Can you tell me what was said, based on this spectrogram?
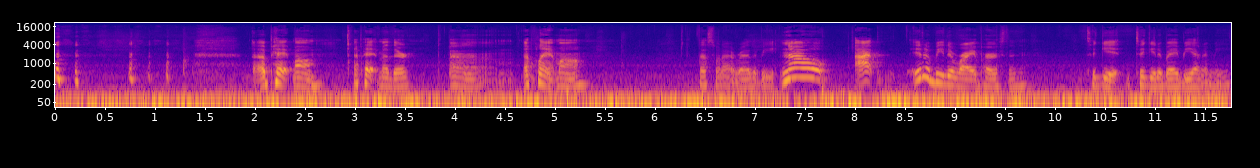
a pet mom, a pet mother, um, a plant mom. That's what I'd rather be. No, I. It'll be the right person to get to get a baby out of me.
